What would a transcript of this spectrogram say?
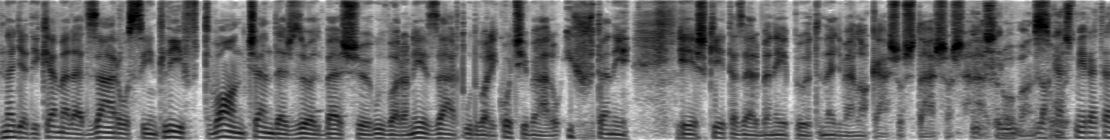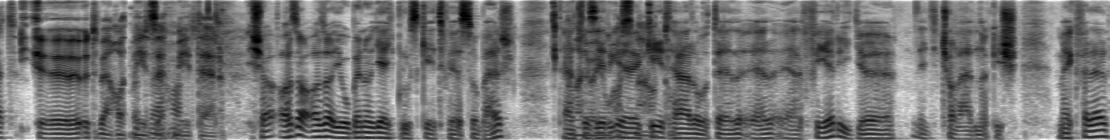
negyedik emelet, zárószint, lift van, csendes zöld belső udvara nézzárt, udvari kocsibeálló, isteni, és 2000-ben épült 40 lakásos társasházról van szó. lakásméretet Ö, 56 négyzetméter. És az a, az a jó benne, hogy egy plusz két fél szobás, tehát Nagyon azért két hálót el, el, elfér, így egy családnak is megfelel.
